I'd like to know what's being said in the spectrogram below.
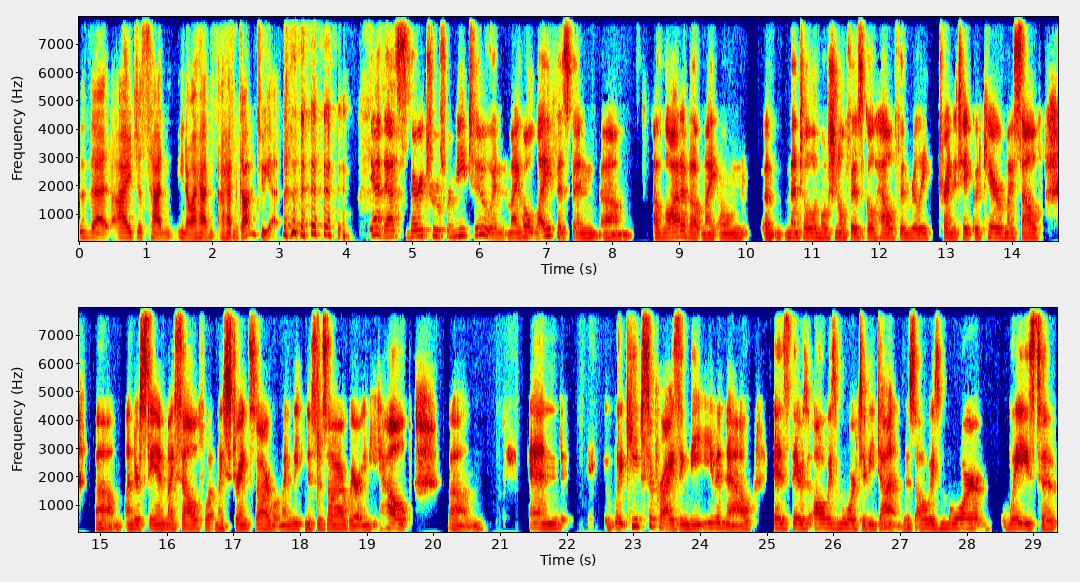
that i just hadn't you know i hadn't i hadn't gotten to yet yeah that's very true for me too and my whole life has been um, a lot about my own um, mental emotional physical health and really trying to take good care of myself um, understand myself what my strengths are what my weaknesses are where i need help um, and what keeps surprising me even now is there's always more to be done. There's always more ways to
